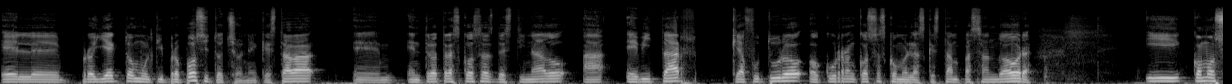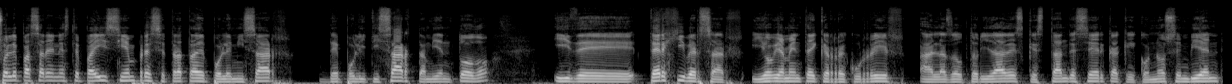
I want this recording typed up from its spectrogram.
el proyecto multipropósito Chone, que estaba, entre otras cosas, destinado a evitar que a futuro ocurran cosas como las que están pasando ahora. Y como suele pasar en este país, siempre se trata de polemizar, de politizar también todo y de tergiversar. Y obviamente hay que recurrir a las autoridades que están de cerca, que conocen bien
